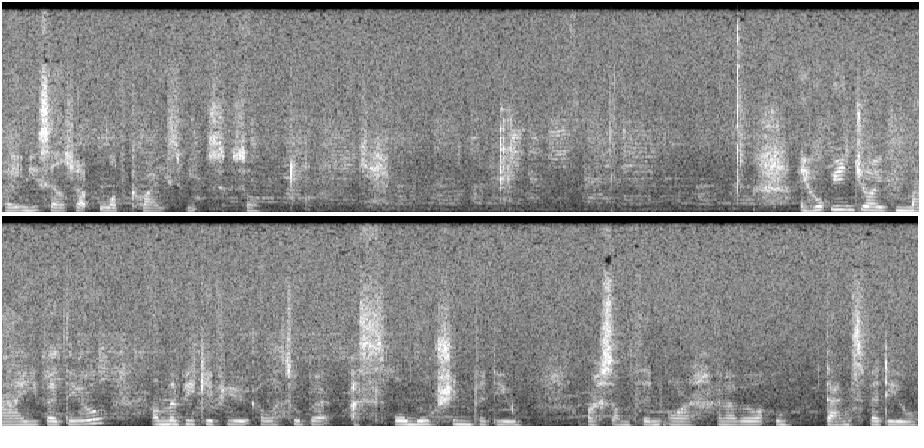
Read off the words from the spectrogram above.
But need to up Love Kawaii Sweets. So, yeah. I hope you enjoyed my video. I'll maybe give you a little bit a slow motion video or something or another little dance video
